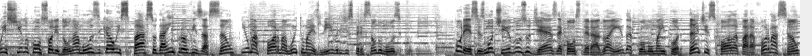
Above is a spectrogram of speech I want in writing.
o estilo consolidou na música o espaço da improvisação e uma forma muito mais livre de expressão do músico. Por esses motivos, o jazz é considerado ainda como uma importante escola para a formação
